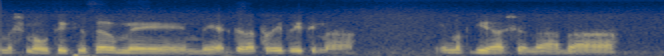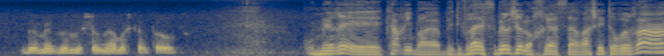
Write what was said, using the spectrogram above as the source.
משמעותית יותר מהגדלת הריבית עם, ה, עם הפגיעה שלה ב, באמת במשנה המשכנתאות. אומר קרעי בדברי ההסבר שלו אחרי הסערה שהתעוררה,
